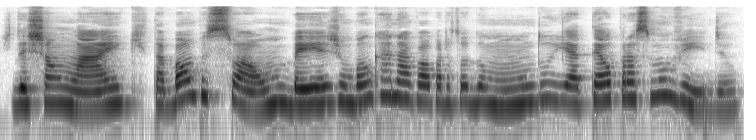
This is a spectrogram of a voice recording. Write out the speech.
de deixar um like, tá bom, pessoal? Um beijo, um bom carnaval para todo mundo e até o próximo vídeo.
